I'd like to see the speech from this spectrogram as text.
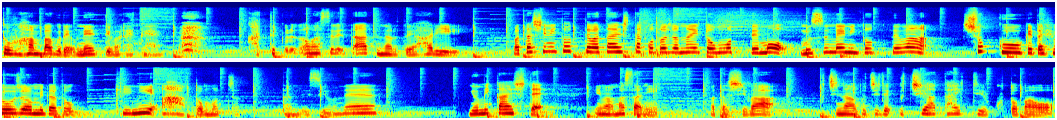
豆腐ハンバーグだよねって言われて 買ってくるの忘れたってなるとやはり私にとっては大したことじゃないと思っても娘にとってはショックを受けた表情を見た時にああと思っちゃったんですよね。読み返して今まさに私は内縄口で打ち当たいっていう言葉を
